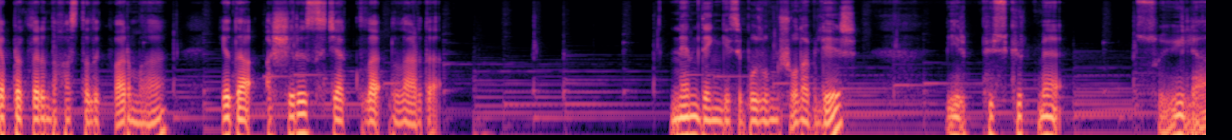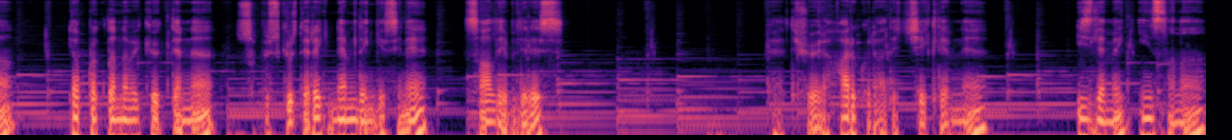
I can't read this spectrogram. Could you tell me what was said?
Yapraklarında hastalık var mı? Ya da aşırı sıcaklarda nem dengesi bozulmuş olabilir. Bir püskürtme suyuyla yapraklarına ve köklerine su püskürterek nem dengesini sağlayabiliriz. Evet şöyle harikulade çiçeklerini izlemek insana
